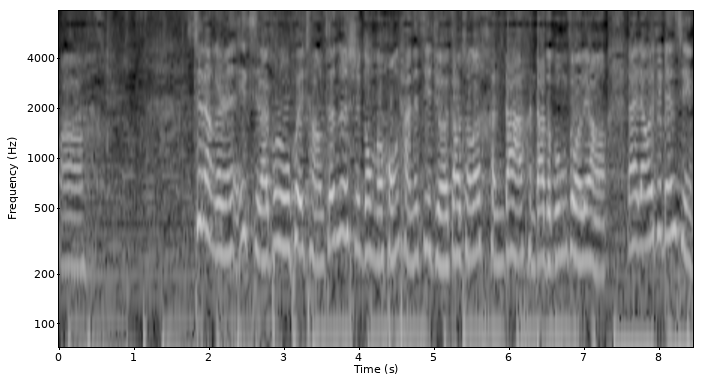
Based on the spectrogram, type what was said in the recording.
啊，这两个人一起来步入会场，真的是给我们红毯的记者造成了很大很大的工作量。来，两位这边请。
